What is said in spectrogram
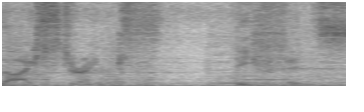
thy strength, defense.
